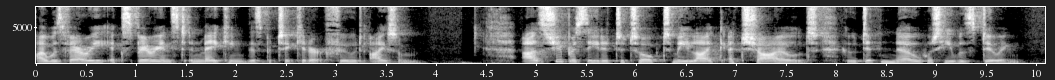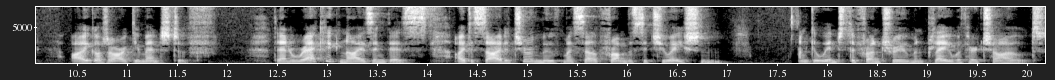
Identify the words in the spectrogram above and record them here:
I was very experienced in making this particular food item. As she proceeded to talk to me like a child who didn't know what he was doing, I got argumentative. Then, recognizing this, I decided to remove myself from the situation and go into the front room and play with her child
